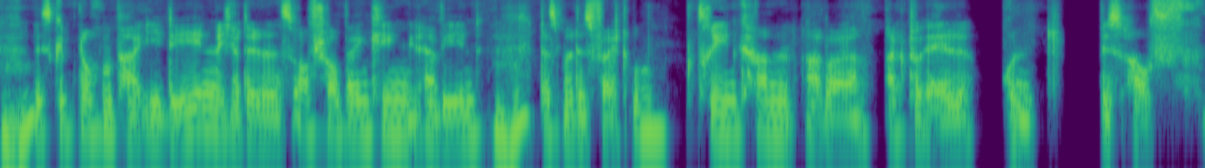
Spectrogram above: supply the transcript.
Mhm. Es gibt noch ein paar Ideen. Ich hatte das Offshore-Banking erwähnt, mhm. dass man das vielleicht umdrehen kann, aber aktuell und bis auf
